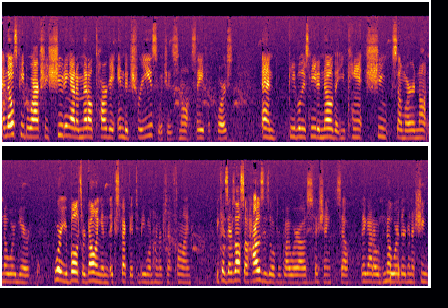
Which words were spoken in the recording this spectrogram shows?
and those people were actually shooting at a metal target into trees, which is not safe, of course. And people just need to know that you can't shoot somewhere and not know where your where your bullets are going and expect it to be 100% fine. Because there's also houses over by where I was fishing, so they gotta know where they're gonna shoot.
